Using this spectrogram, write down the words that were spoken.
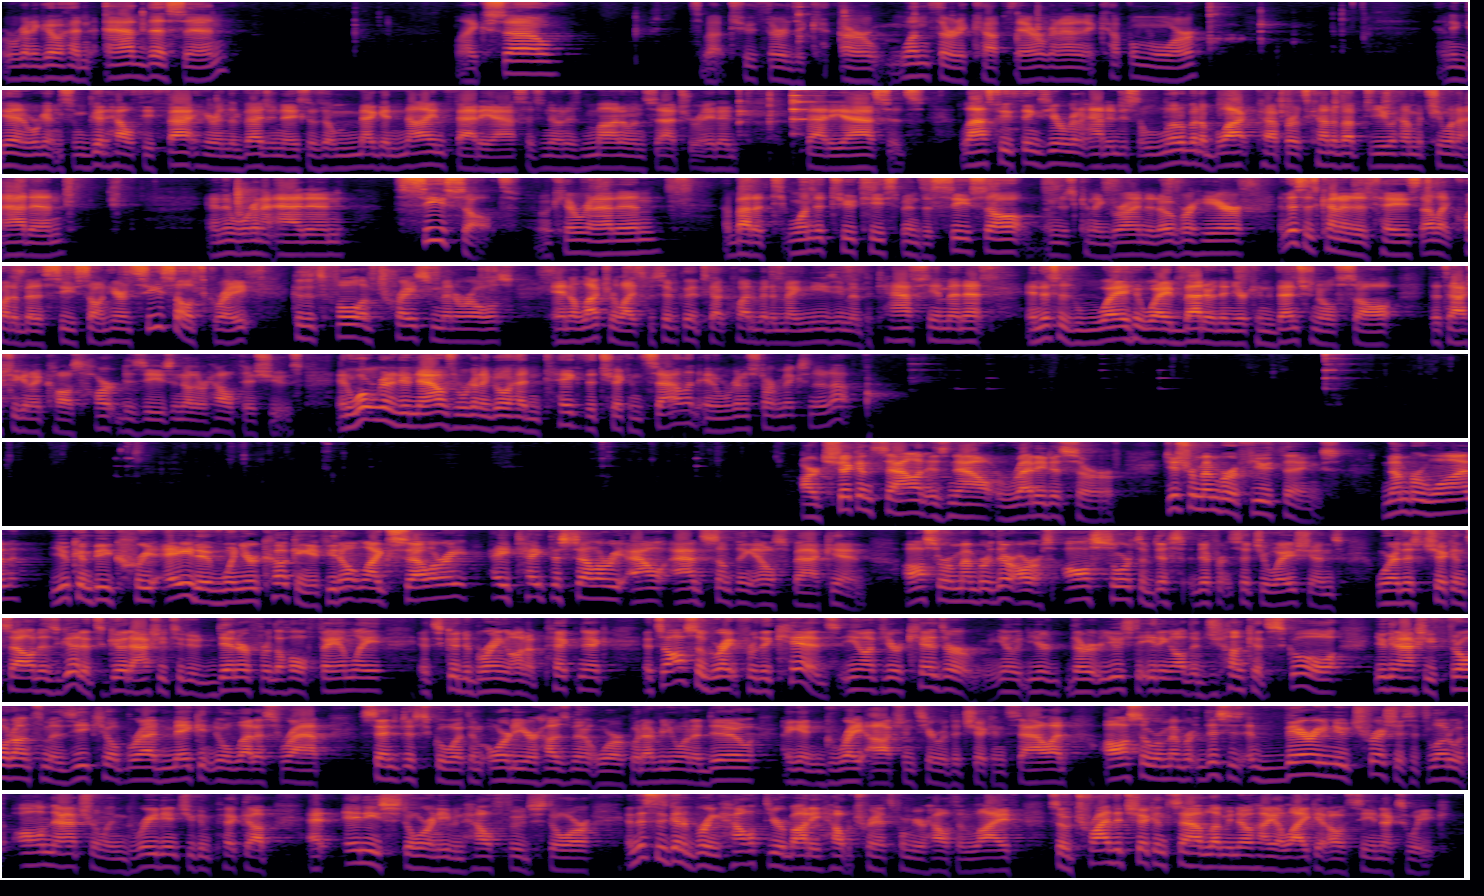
We're going to go ahead and add this in, like so. It's about two thirds, or one third a cup there. We're going to add in a couple more. And again, we're getting some good healthy fat here in the Vegenaise, those omega-9 fatty acids known as monounsaturated fatty acids. Last few things here, we're going to add in just a little bit of black pepper. It's kind of up to you how much you want to add in. And then we're going to add in sea salt. Okay, we're going to add in about a one to two teaspoons of sea salt. I'm just going to grind it over here. And this is kind of the taste. I like quite a bit of sea salt in here. And sea salt's great because it's full of trace minerals and electrolytes. Specifically, it's got quite a bit of magnesium and potassium in it. And this is way, way better than your conventional salt that's actually going to cause heart disease and other health issues. And what we're going to do now is we're going to go ahead and take the chicken salad and we're going to start mixing it up. Our chicken salad is now ready to serve. Just remember a few things. Number one, you can be creative when you're cooking. If you don't like celery, hey, take the celery out, add something else back in. Also remember, there are all sorts of different situations where this chicken salad is good. It's good actually to do dinner for the whole family. It's good to bring on a picnic. It's also great for the kids. You know, if your kids are, you know, they're used to eating all the junk at school, you can actually throw it on some Ezekiel bread, make it into a lettuce wrap, send it to school with them or to your husband at work, whatever you want to do. Again, great options here with the chicken salad. Also, remember, this is very nutritious. It's loaded with all natural ingredients you can pick up at any store and even health food store. And this is going to bring health to your body, help transform your health and life. So try the chicken salad. Let me know how you like it. I'll see you next week.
